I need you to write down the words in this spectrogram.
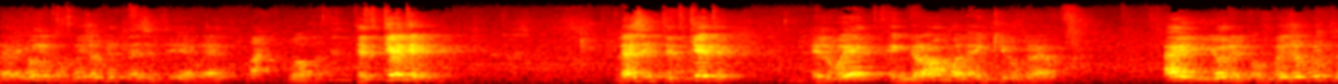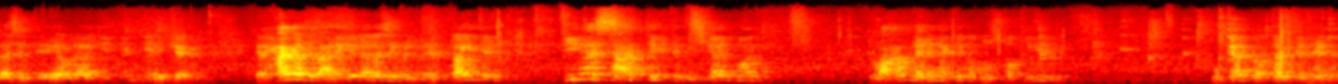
ال unit of measurement لازم إيه يا أولاد؟ تتكتب. لازم تتكتب. ال weight in gram ولا in kilogram اي unit of measurement لازم إيه يا أولاد؟ تتكتب. الحاجة اللي بعد كده لازم ال- ال title في ناس ساعات تكتب الجدول تروح عاملة هنا كده مستطيل وكاتبه ال title هنا.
